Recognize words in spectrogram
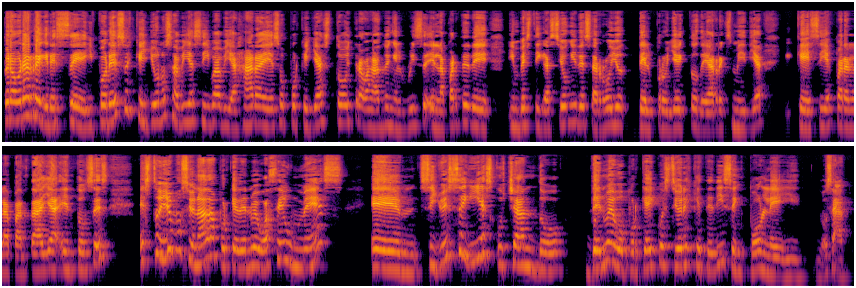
pero ahora regresé y por eso es que yo no sabía si iba a viajar a eso porque ya estoy trabajando en el en la parte de investigación y desarrollo del proyecto de Arrex Media que sí es para la pantalla. Entonces, estoy emocionada porque de nuevo, hace un mes, em, si yo seguía escuchando de nuevo, porque hay cuestiones que te dicen, ponle, y, o sea,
